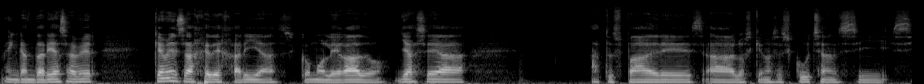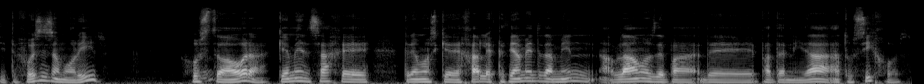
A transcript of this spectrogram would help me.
me encantaría saber qué mensaje dejarías como legado ya sea a tus padres, a los que nos escuchan, si, si te fueses a morir justo ahora? ¿Qué mensaje tenemos que dejarle? Especialmente también hablábamos de, de paternidad a tus hijos.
